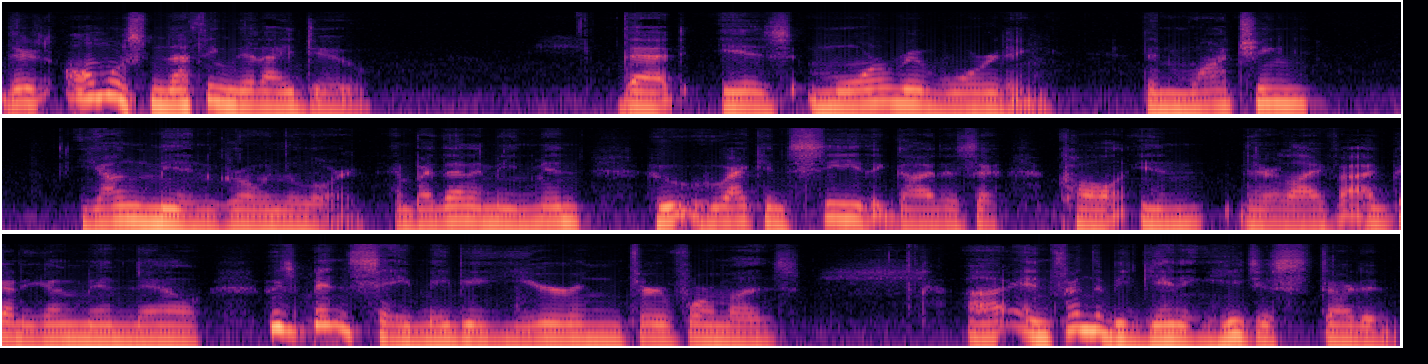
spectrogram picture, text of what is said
there's almost nothing that I do that is more rewarding than watching young men grow in the Lord. And by that I mean men who, who I can see that God has a call in their life. I've got a young man now who's been saved maybe a year and three or four months. Uh, and from the beginning, he just started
